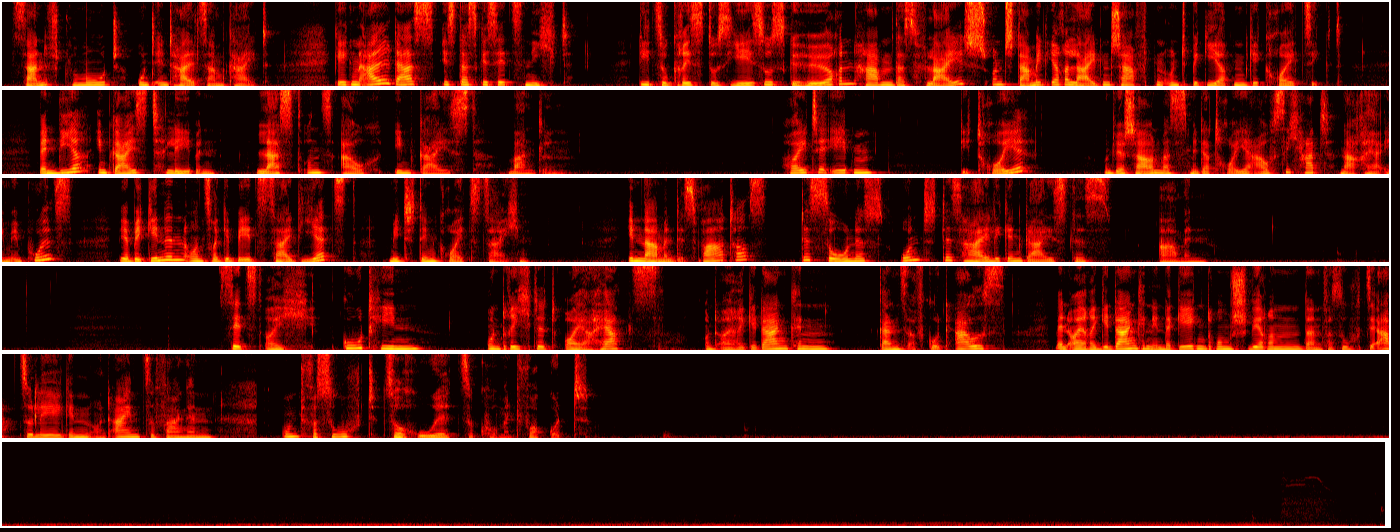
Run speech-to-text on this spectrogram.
Sanftmut und Enthaltsamkeit. Gegen all das ist das Gesetz nicht. Die zu Christus Jesus gehören, haben das Fleisch und damit ihre Leidenschaften und Begierden gekreuzigt. Wenn wir im Geist leben, lasst uns auch im Geist wandeln. Heute eben die Treue und wir schauen, was es mit der Treue auf sich hat, nachher im Impuls. Wir beginnen unsere Gebetszeit jetzt mit dem Kreuzzeichen. Im Namen des Vaters, des Sohnes und des Heiligen Geistes. Amen. Setzt euch gut hin und richtet euer Herz und eure Gedanken ganz auf Gott aus. Wenn eure Gedanken in der Gegend rumschwirren, dann versucht sie abzulegen und einzufangen und versucht zur Ruhe zu kommen vor Gott.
